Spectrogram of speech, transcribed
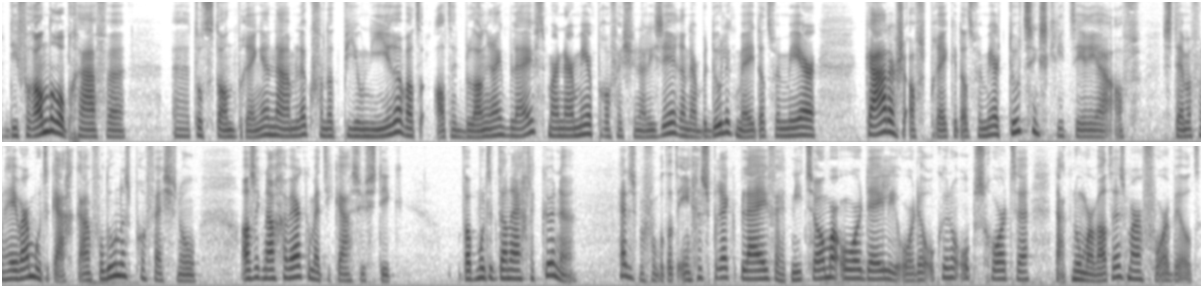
die veranderopgave uh, tot stand brengen. Namelijk van dat pionieren, wat altijd belangrijk blijft, maar naar meer professionaliseren. En daar bedoel ik mee dat we meer kaders afspreken, dat we meer toetsingscriteria afstemmen. Van hé, hey, waar moet ik eigenlijk aan voldoen als professional? Als ik nou ga werken met die casuïstiek, wat moet ik dan eigenlijk kunnen? dus bijvoorbeeld dat in gesprek blijven, het niet zomaar oordelen, je oordeel kunnen opschorten. Nou, ik noem maar wat, is maar een voorbeeld.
